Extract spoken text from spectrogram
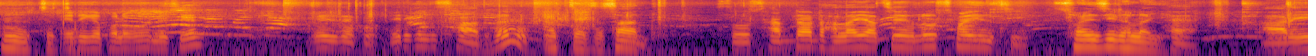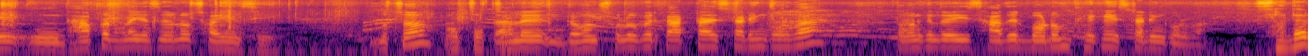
হ্যাঁ আচ্ছা আচ্ছা। এদিকে ফলো করে নিচে। এই দেখো এটা কিন্তু ছাদ হ্যাঁ? আচ্ছা আচ্ছা সাদ তো ছাদটা ঢালাই আছে হলো ছয় ইঞ্চি। ছয় ইঞ্চি ঢালাই? হ্যাঁ আর এই ধাপটা ঢালাই আছে হলো ছয় ইঞ্চি। বুঝছ? আচ্ছা আচ্ছা। তাহলে যখন স্লোপের কাঠটা স্টার্টিং করবা তখন কিন্তু এই ছাদের বটম থেকে স্টার্টিং করবা। ছাদের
